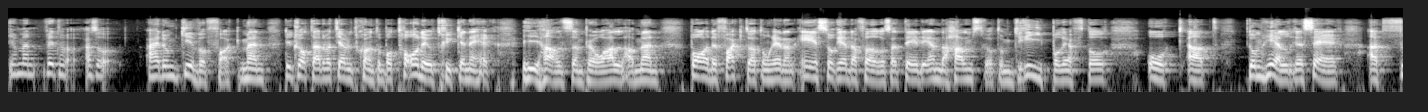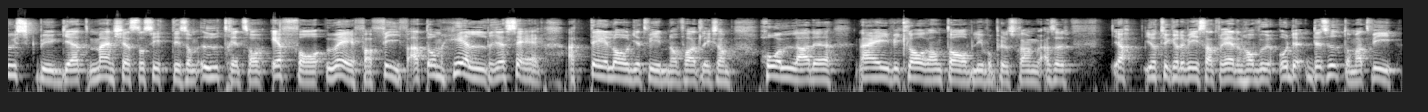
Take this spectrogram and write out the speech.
ja men vet du vad, alltså i don't give a fuck, men det är klart det hade varit jävligt skönt att bara ta det och trycka ner i halsen på alla. Men bara det faktum att de redan är så rädda för oss att det är det enda halmstrået de griper efter och att de hellre ser att fuskbygget Manchester City som utreds av FA, Uefa, Fifa, att de hellre ser att det laget vinner för att liksom hålla det, nej vi klarar inte av Liverpools framgång. Alltså, ja, jag tycker det visar att vi redan har vunnit och dessutom att vi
